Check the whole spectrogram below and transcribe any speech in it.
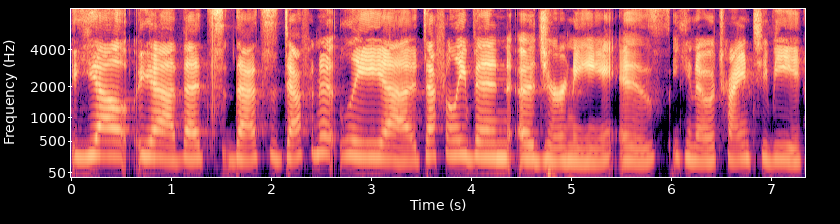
yep, yeah. That's that's definitely uh, definitely been a journey. Is you know trying to be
